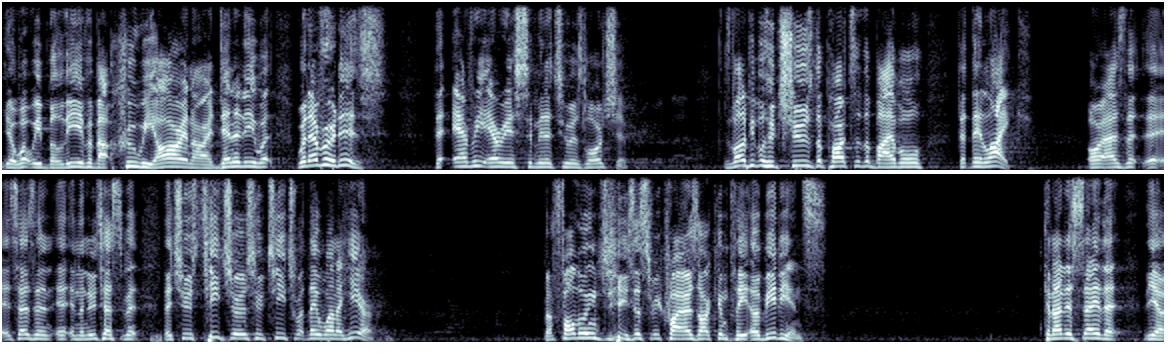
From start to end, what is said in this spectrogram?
you know what we believe about who we are and our identity, what, whatever it is, that every area is submitted to His lordship. There's a lot of people who choose the parts of the Bible that they like. Or as it says in, in the New Testament, they choose teachers who teach what they want to hear. But following Jesus requires our complete obedience. Can I just say that, you know,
